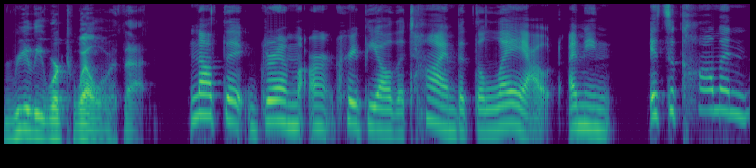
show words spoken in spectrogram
really worked well with that. Not that Grimm aren't creepy all the time, but the layout. I mean, it's a common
